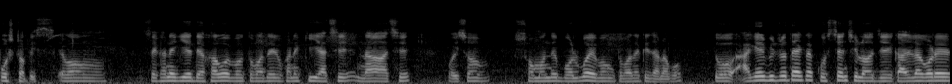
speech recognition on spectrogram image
পোস্ট অফিস এবং সেখানে গিয়ে দেখাবো এবং তোমাদের ওখানে কি আছে, না আছে ওই সব সম্বন্ধে বলব এবং তোমাদেরকে জানাব। তো আগের ভিডিওতে একটা কোশ্চেন ছিল যে কাজলাগড়ের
